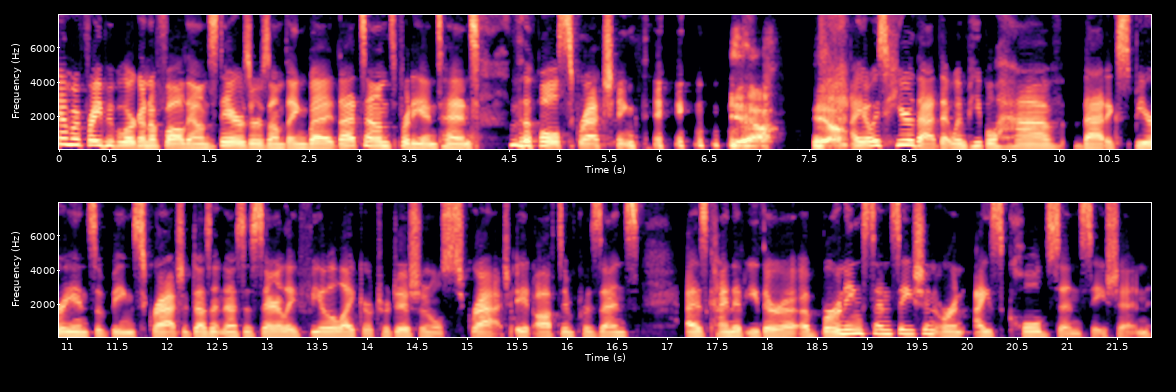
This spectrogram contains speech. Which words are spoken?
I'm afraid people are going to fall downstairs or something, but that sounds pretty intense. the whole scratching thing. yeah, yeah. I always hear that, that when people have that experience of being scratched, it doesn't necessarily feel like a traditional scratch. It often presents as kind of either a, a burning sensation or an ice cold sensation.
